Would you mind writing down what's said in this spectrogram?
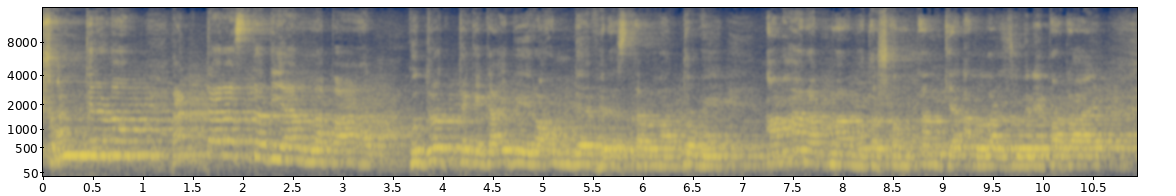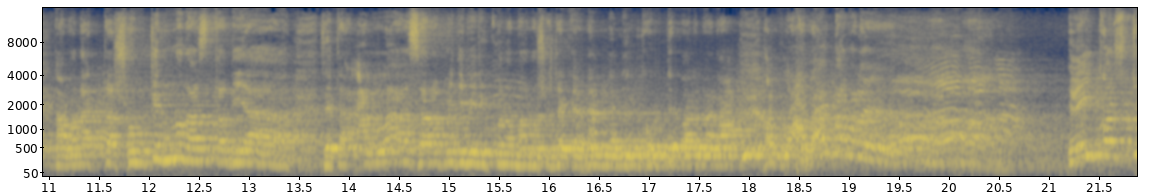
সংকীর্ণ একটা রাস্তা দিয়ে আল্লাহ পাক কুদরত থেকে গাইবে, রহম দিয়ে ফেরেস্তার মাধ্যমে। আমার, আপনার মতো সন্তানকে আল্লাহর জমিনে পাঠায়। এমন একটা সংকীর্ণ রাস্তা দিয়া যেটা আল্লাহ সারা পৃথিবীর কোনো মানুষ এটাকে হ্যান্ডেলিং করতে পারবে না। আল্লাহ। এই কষ্ট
